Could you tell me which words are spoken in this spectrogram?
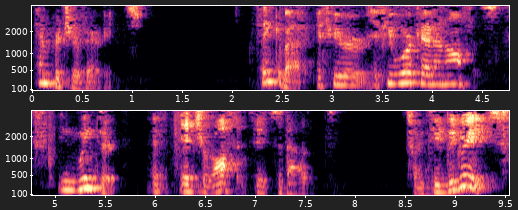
temperature variance. Think about it. If you're if you work at an office in winter, at your office, it's about 20 degrees.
